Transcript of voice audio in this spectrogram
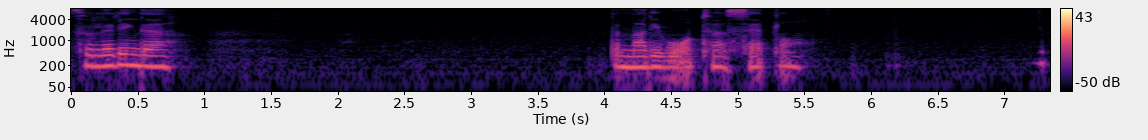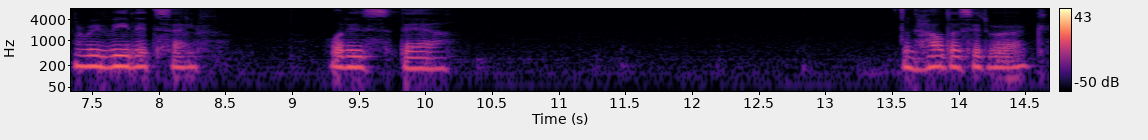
So letting the the muddy water settle, reveal itself, what is there, and how does it work.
